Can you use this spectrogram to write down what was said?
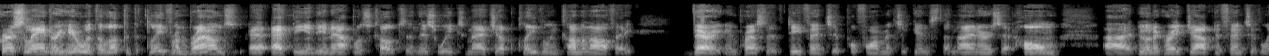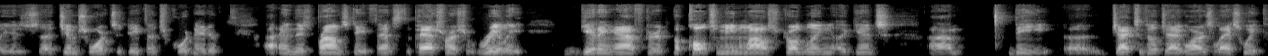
Chris Landry here with a look at the Cleveland Browns at the Indianapolis Colts in this week's matchup. Cleveland coming off a very impressive defensive performance against the Niners at home. Uh, doing a great job defensively is uh, Jim Schwartz, the defensive coordinator, uh, and this Browns defense. The pass rush really getting after it. The Colts, meanwhile, struggling against um, the uh, Jacksonville Jaguars last week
